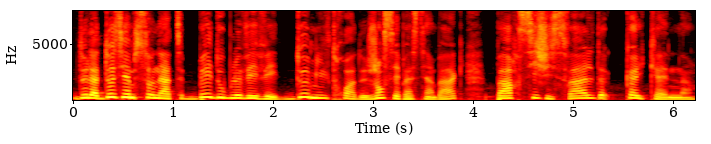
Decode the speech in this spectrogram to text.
de la deuxième sonate BWV 2003 de Jean-Sébastien Bach par Sigiswald Keuken.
